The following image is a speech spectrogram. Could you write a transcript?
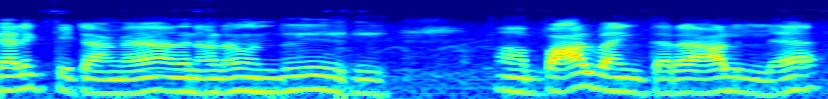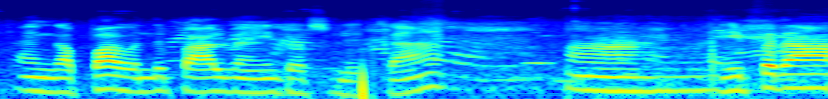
வேலைக்கு போயிட்டாங்க. அதனால் வந்து பால் வாங்கி தர ஆள் இல்லை. எங்கள் அப்பா வந்து பால் வாங்கிட்டு வர சொல்லியிருக்கேன். இப்போ தான்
